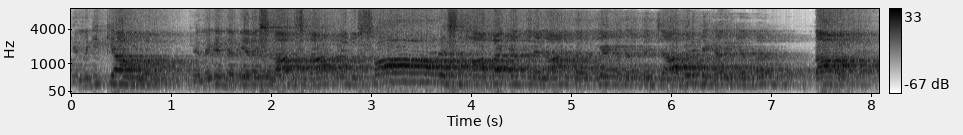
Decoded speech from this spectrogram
کہنے لگی، کیا ہوا؟ کہنے لگے، نبی علیہ السلام سلام نے تو سارے صحابہ کے اندر اعلان کر دیا کہ حضرت جابر کے گھر کے اندر دعوت ہے۔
